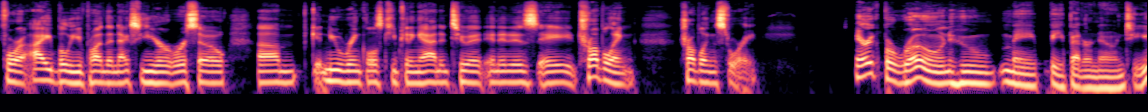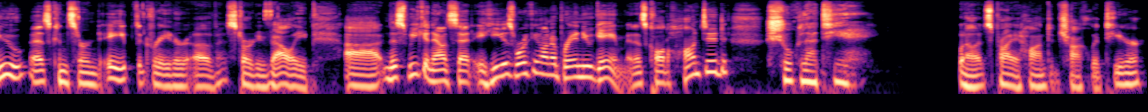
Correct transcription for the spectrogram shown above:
for, I believe, probably the next year or so. Um, get new wrinkles keep getting added to it, and it is a troubling, troubling story. Eric Barone, who may be better known to you as ConcernedApe, the creator of Stardew Valley, uh, this week announced that he is working on a brand new game, and it's called Haunted Chocolatier. Well, it's probably Haunted Chocolatier,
